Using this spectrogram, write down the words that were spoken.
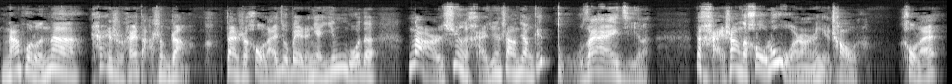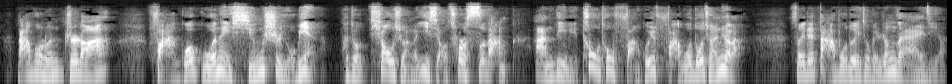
拿破仑呢，开始还打胜仗，但是后来就被人家英国的纳尔逊海军上将给堵在埃及了。这海上的后路啊，让人给抄了。后来拿破仑知道啊，法国国内形势有变。他就挑选了一小撮死党，暗地里偷偷返回法国夺权去了，所以这大部队就被扔在埃及了。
